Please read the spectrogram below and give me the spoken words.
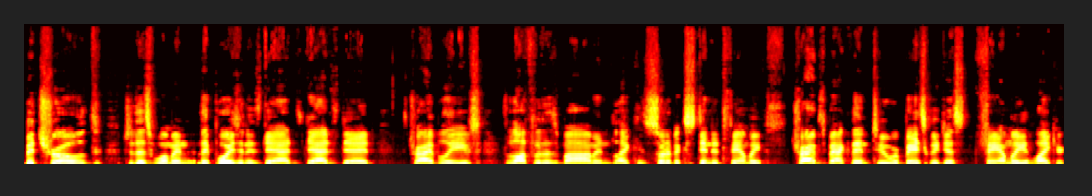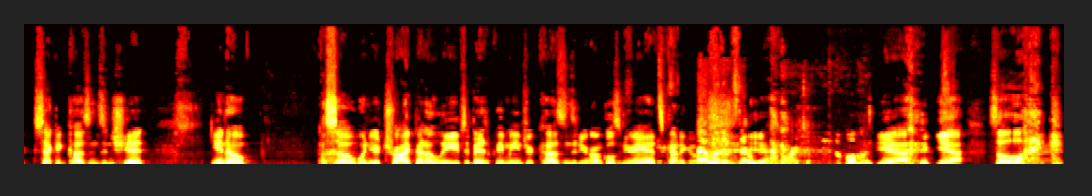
betrothed to this woman. They poison his dad. His dad's dead. His tribe leaves. He's left with his mom and like his sort of extended family. Tribes back then too were basically just family, like your second cousins and shit. You know. So when your tribe kind of leaves, it basically means your cousins and your uncles and your aunts kind of go. Relatives that Yeah. aren't dependable. Yeah, yeah. So like,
